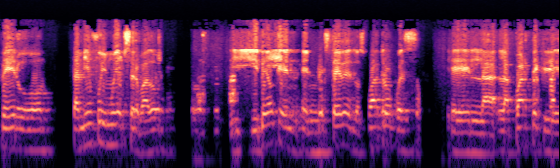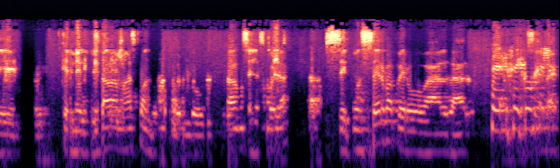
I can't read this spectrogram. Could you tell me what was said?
pero también fui muy observador y veo que en, ustedes, los cuatro, pues eh, la, la, parte que, que, me gustaba más cuando, cuando estábamos en la escuela se conserva, pero a la, se, congela.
